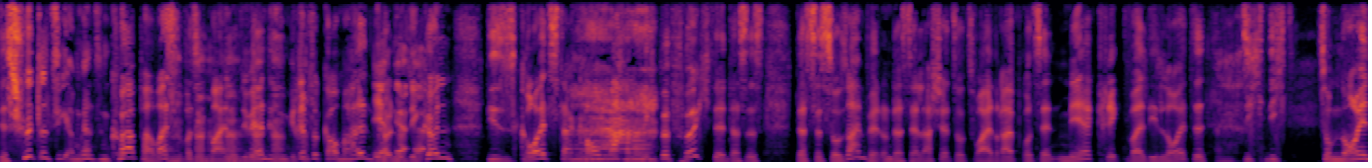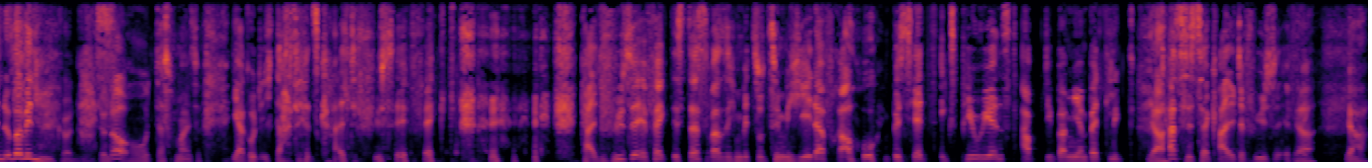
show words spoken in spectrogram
das schüttelt sich am ganzen Körper, weißt du, was ich meine? Und sie werden diesen Griffel kaum halten Ja, können ja, und sie ja. können dieses Kreuz da kaum machen. Und ich befürchte, dass es, dass es so sein wird und dass der Laschet so zwei, drei Prozent mehr kriegt, weil die Leute sich nicht zum Neuen überwinden können. Genau. Oh, das meinst du. Ja gut, ich dachte jetzt kalte Füße-Effekt. kalte Füße-Effekt ist das, was ich mit so ziemlich jeder Frau bis jetzt experienced habe, die bei mir im Bett liegt. Ja. Das ist der kalte Füße-Effekt. Ja, ja.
